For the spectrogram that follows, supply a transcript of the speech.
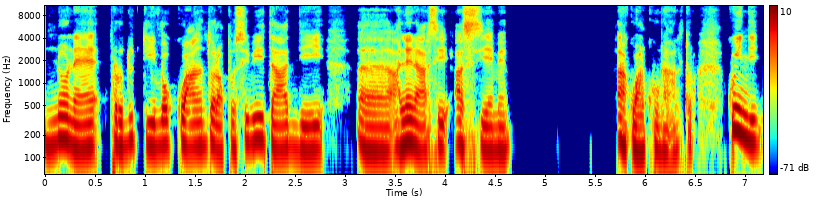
non è produttivo quanto la possibilità di eh, allenarsi assieme a qualcun altro. Quindi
